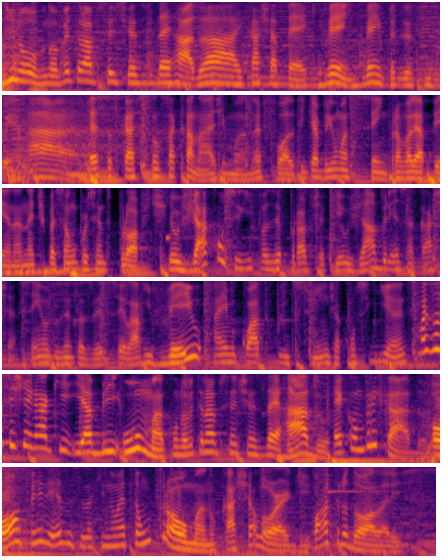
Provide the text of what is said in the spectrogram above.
De novo, 99% de chance de dar errado. Ai, Caixa Tech. Vem, vem pra 250. Ah, essas caixas são sacanagem, mano. É foda. Tem que abrir uma 100 pra valer a pena, né? Tipo, essa 1% profit. Eu já consegui fazer profit aqui. Eu já abri essa caixa 100 ou 200 vezes, sei lá. E veio a M4 Print Stream, já consegui antes. Mas você chegar aqui e abrir uma com 99% de chance de dar errado, é complicado. Ó, oh, beleza. Essa daqui não é tão troll, mano. Caixa Lord. 4 dólares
